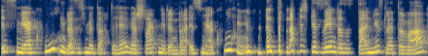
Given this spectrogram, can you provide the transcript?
iss mehr Kuchen, dass ich mir dachte, hä, wer schreibt mir denn da, iss mehr Kuchen? Und dann habe ich gesehen, dass es dein Newsletter war.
